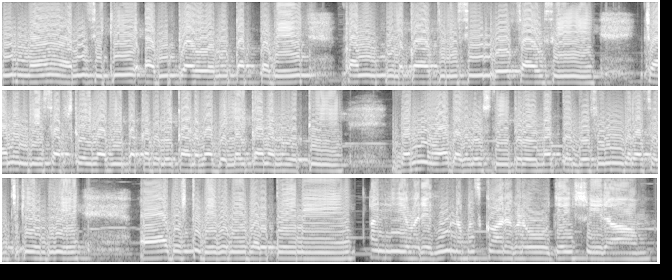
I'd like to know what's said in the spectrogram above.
ನಿಮ್ಮ ಅನಿಸಿಕೆ, ಅಭಿಪ್ರಾಯವನ್ನು ತಪ್ಪದೆ ಕಾಮೆಂಟ್ ಮೂಲಕ ತಿಳಿಸಿ, ಪ್ರೋತ್ಸಾಹಿಸಿ. ಚಾನೆಲ್ಗೆ ಸಬ್ಸ್ಕ್ರೈಬ್ ಆಗಿ ಪಕ್ಕದಲ್ಲಿ ಕಾಣುವ ಬೆಲ್ಲೈಕಾನ್ ಅನ್ನು ಒತ್ತಿ. ಧನ್ಯವಾದಗಳು ಸ್ನೇಹಿತರೆ. ಮತ್ತೊಂದು ಸುಂದರ ಸಂಚಿಕೆಯೊಂದಿಗೆ ಆದಷ್ಟು ಬೇಗನೆ ಬರುತ್ತೇನೆ. ಅಲ್ಲಿಯವರೆಗೂ ನಮಸ್ಕಾರಗಳು. ಜೈ ಶ್ರೀರಾಮ್.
